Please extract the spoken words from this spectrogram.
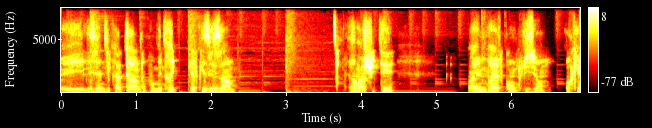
et les indicateurs anthropométriques, quelques exemples on va chuter par une brève conclusion. Ok.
